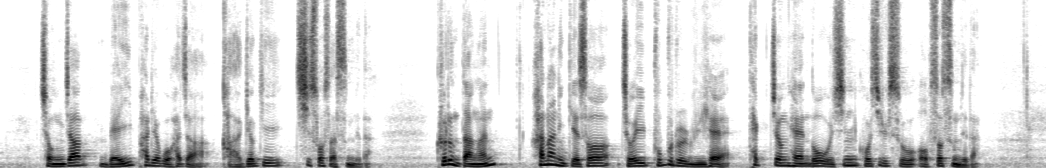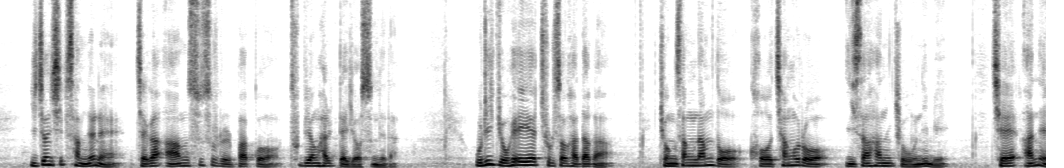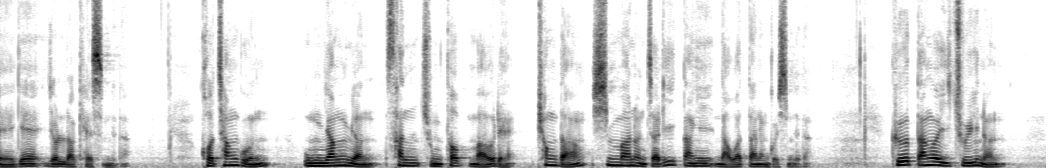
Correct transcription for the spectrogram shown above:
정작 매입하려고 하자 가격이 치솟았습니다. 그런 땅은 하나님께서 저희 부부를 위해 택정해 놓으신 곳일 수 없었습니다. 2013년에 제가 암 수술을 받고 투병할 때였습니다. 우리 교회에 출석하다가 경상남도 거창으로 이사한 교우님이 제 아내에게 연락했습니다. 거창군 웅양면 산 중턱 마을에 평당 10만 원짜리 땅이 나왔다는 것입니다. 그 땅의 주인은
